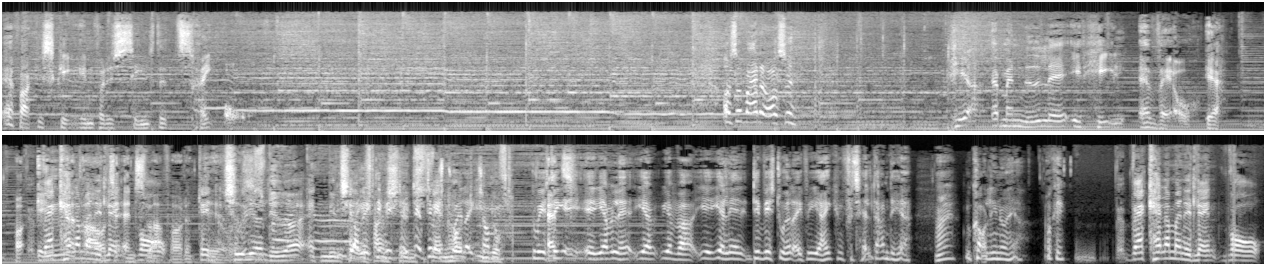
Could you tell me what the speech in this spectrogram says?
er faktisk sket inden for de seneste tre år. Og så var det også her, at man nedlagde et helt erhverv. Ja. Og Hvad kalder man et land, hvor den tidligere leder af den militære det, vidste- det, det, det vidste du heller ikke, Tom. Du vidste At- ikke, jeg, vil, jeg, jeg, var, jeg, jeg, det vidste du heller ikke, fordi jeg har ikke fortalt dig om det her. Nej. Nu kommer lige noget her. Okay. Hvad kalder man et land, hvor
